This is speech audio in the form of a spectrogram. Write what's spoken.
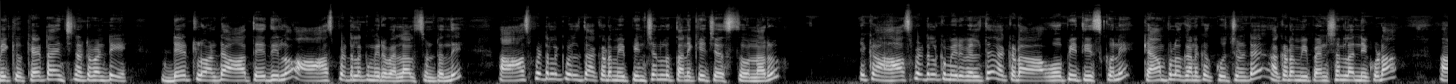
మీకు కేటాయించినటువంటి డేట్లో అంటే ఆ తేదీలో ఆ హాస్పిటల్కి మీరు వెళ్ళాల్సి ఉంటుంది. ఆ హాస్పిటల్కి వెళ్తే అక్కడ మీ పింఛన్లు తనిఖీ చేస్తూ ఉన్నారు. ఇక హాస్పిటల్కి మీరు వెళ్తే అక్కడ ఓపీ తీసుకొని క్యాంపులో కనుక కూర్చుంటే అక్కడ మీ పెన్షన్లన్నీ కూడా ఆ,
